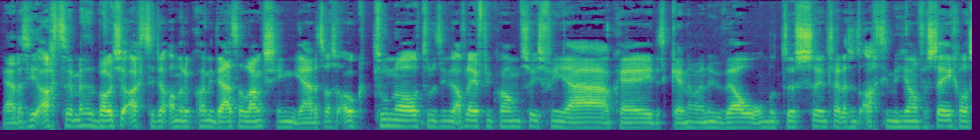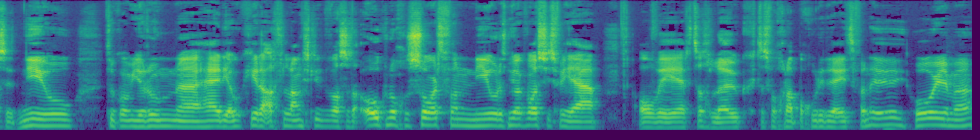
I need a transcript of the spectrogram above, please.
ja, dat hij achter, met het bootje achter de andere kandidaten langs ging, ja, dat was ook toen al, toen het in de aflevering kwam, zoiets van ja, oké, dit kennen we nu wel ondertussen. In 2018 met Jan Verstegen was dit nieuw. Toen kwam Jeroen, eh, hij die ook een keer erachter langs liep, was het ook nog een soort van nieuw. Dus nu ook wel zoiets van ja, alweer, het was leuk, het is wel grappig hoe hij deed van hé, hey, hoor je me?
